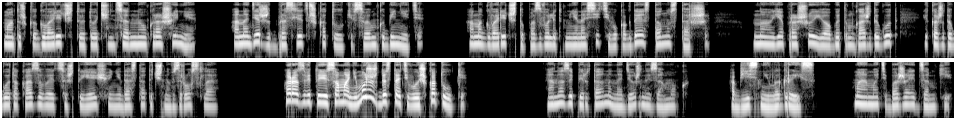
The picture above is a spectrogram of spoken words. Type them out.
Матушка говорит, что это очень ценное украшение. Она держит браслет в шкатулке в своем кабинете. Она говорит, что позволит мне носить его, когда я стану старше — но я прошу ее об этом каждый год, и каждый год оказывается, что я еще недостаточно взрослая. «А разве ты сама не можешь достать его из шкатулки?» Она заперта на надежный замок. — объяснила Грейс. «Моя мать обожает замки.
